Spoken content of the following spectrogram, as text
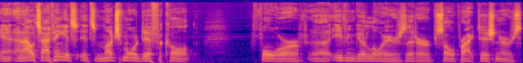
and, and I would say I think it's it's much more difficult for uh, even good lawyers that are sole practitioners.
